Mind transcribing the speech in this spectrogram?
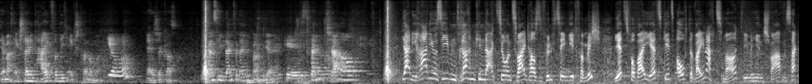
der macht extra den Teig für dich extra nochmal. Ja. Ja, ist ja krass. Ganz lieben Dank für dein Mitmachen, gell? Okay. Bis dann, ciao. Ja, die Radio 7 Drachenkinderaktion 2015 geht für mich jetzt vorbei. Jetzt geht's auf der Weihnachtsmarkt, wie man hier in Schwaben sagt.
